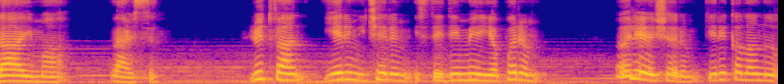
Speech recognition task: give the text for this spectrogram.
daima versin. Lütfen yerim içerim istediğimi yaparım. Öyle yaşarım. Geri kalanı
